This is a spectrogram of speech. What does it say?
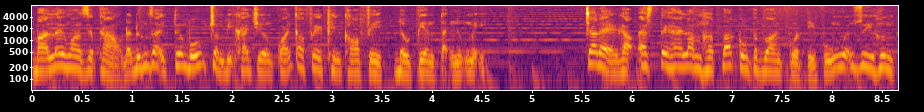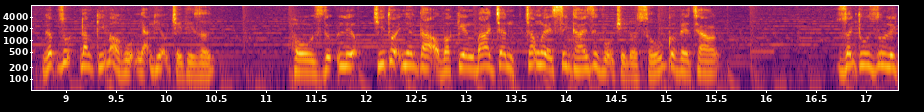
bà Lê Hoàng Diệp Thảo đã đứng dậy tuyên bố chuẩn bị khai trương quán cà phê King Coffee đầu tiên tại nước Mỹ. Cha đẻ gạo ST25 hợp tác cùng tập đoàn của tỷ phú Nguyễn Duy Hưng gấp rút đăng ký bảo hộ nhãn hiệu trên thế giới. Hồ dữ liệu, trí tuệ nhân tạo và kiềng ba chân trong hệ sinh thái dịch vụ chuyển đổi số của Viettel. Doanh thu du lịch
